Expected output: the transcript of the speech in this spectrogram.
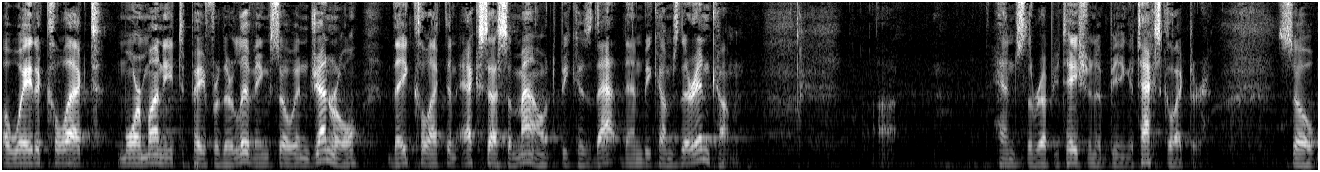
a way to collect more money to pay for their living. So, in general, they collect an excess amount because that then becomes their income hence the reputation of being a tax collector. So,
